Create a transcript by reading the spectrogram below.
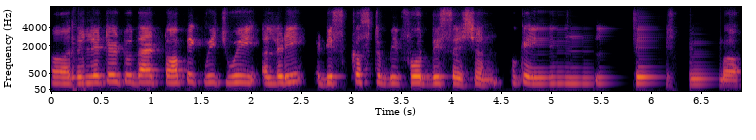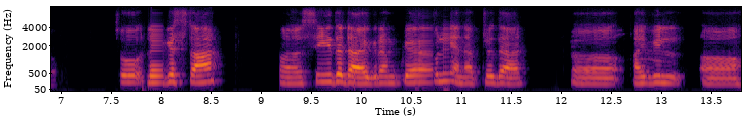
uh, related to that topic which we already discussed before this session. Okay. So let's start. Uh, see the diagram carefully and after that, uh, I will uh,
